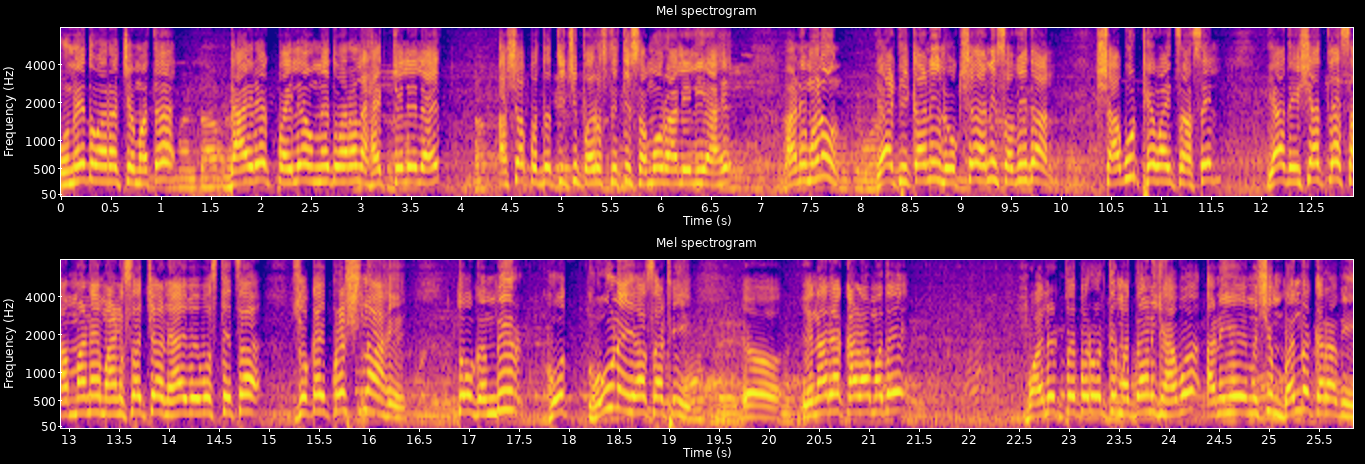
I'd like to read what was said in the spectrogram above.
उमेदवाराचे मतं डायरेक्ट पहिल्या उमेदवाराला हॅक केलेले आहेत. अशा पद्धतीची परिस्थिती समोर आलेली आहे. आणि म्हणून या ठिकाणी लोकशाही आणि संविधान शाबूत ठेवायचं असेल या देशातल्या सामान्य माणसाच्या न्यायव्यवस्थेचा जो काही प्रश्न आहे तो गंभीर होत होऊ नये यासाठी येणाऱ्या काळामध्ये बॉयलेट पेपरवरती मतदान घ्यावं आणि ए मशीन बंद करावी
